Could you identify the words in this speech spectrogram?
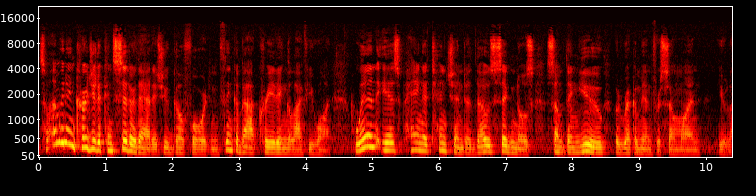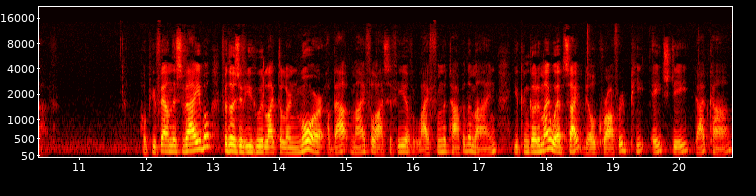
So I'm going to encourage you to consider that as you go forward and think about creating the life you want. When is paying attention to those signals something you would recommend for someone you love? Hope you found this valuable. For those of you who would like to learn more about my philosophy of life from the top of the mind, you can go to my website, billcrawfordphd.com.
